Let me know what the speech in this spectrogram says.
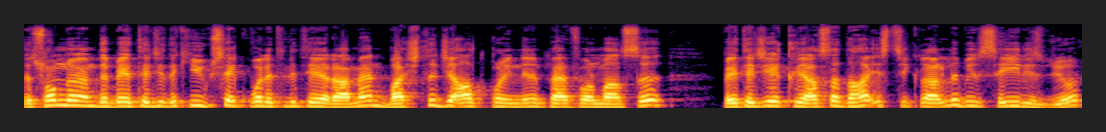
e, son dönemde BTC'deki yüksek volatiliteye rağmen başlıca altcoin'lerin performansı BTC'ye kıyasla daha istikrarlı bir seyir izliyor.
